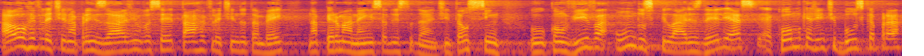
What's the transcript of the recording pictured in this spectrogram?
Ao refletir na aprendizagem, você está refletindo também na permanência do estudante. Então, sim, o Conviva, um dos pilares dele é, é como que a gente busca para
